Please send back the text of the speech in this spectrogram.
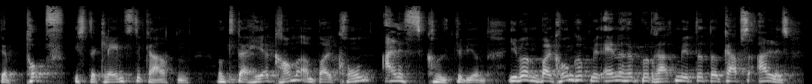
der Topf ist der kleinste Garten. Und daher kann man am Balkon alles kultivieren. Ich habe einen Balkon gehabt mit eineinhalb Quadratmeter, da gab's alles.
